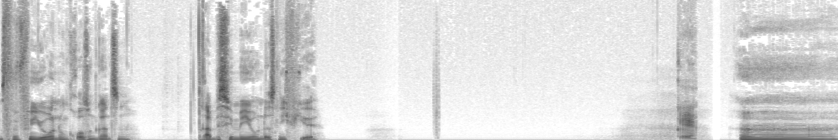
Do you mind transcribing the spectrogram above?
5 Millionen im Großen und Ganzen. 3 bis 4 Millionen ist nicht viel. Okay. Äh,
